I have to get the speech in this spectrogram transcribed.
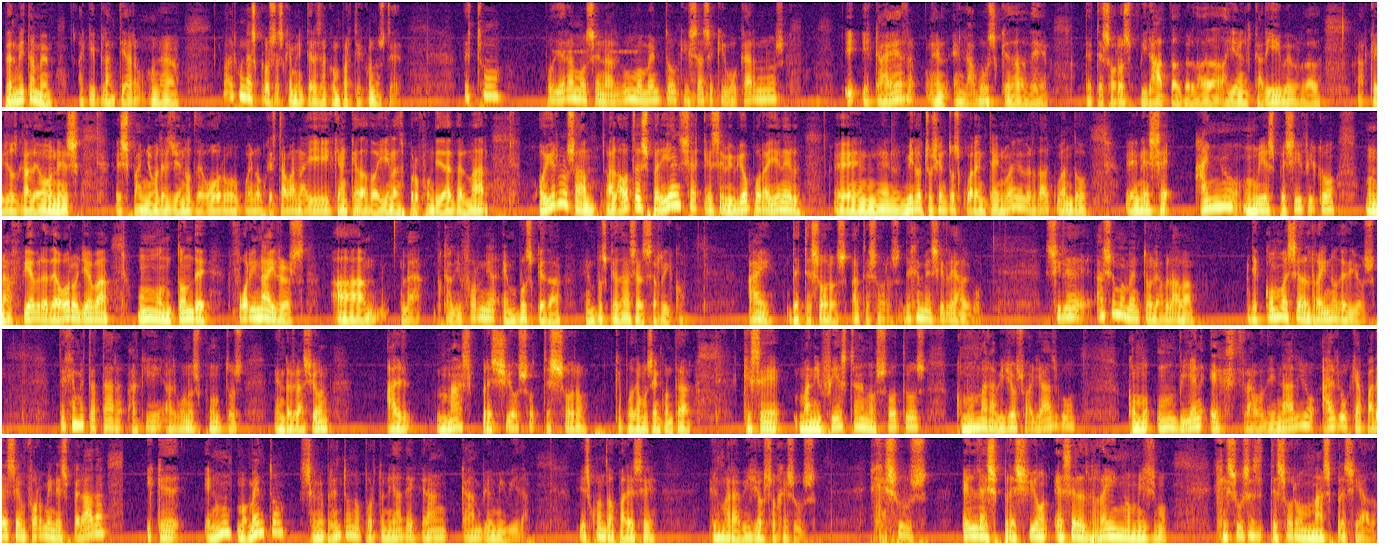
Permítame aquí plantear una, algunas cosas que me interesa compartir con usted. Esto pudiéramos en algún momento quizás equivocarnos y, caer en, en, la búsqueda de, de tesoros piratas, ¿verdad? Ahí en el Caribe, ¿verdad? Aquellos galeones españoles llenos de oro, bueno, que estaban ahí, que han quedado ahí en las profundidades del mar. Oírnos a, a la otra experiencia que se vivió por ahí en el, en el 1849, ¿verdad? Cuando en ese año muy específico, una fiebre de oro lleva un montón de 49ers a la California en búsqueda, en búsqueda de hacerse rico hay de tesoros a tesoros. Déjeme decirle algo. Si le hace un momento le hablaba de cómo es el reino de Dios, déjeme tratar aquí algunos puntos en relación al más precioso tesoro que podemos encontrar, que se manifiesta a nosotros como un maravilloso hallazgo, como un bien extraordinario, algo que aparece en forma inesperada y que en un momento se me presenta una oportunidad de gran cambio en mi vida. Y es cuando aparece el maravilloso Jesús. Jesús es la expresión, es el reino mismo. Jesús es el tesoro más preciado.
